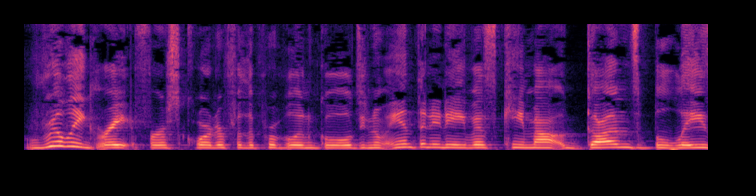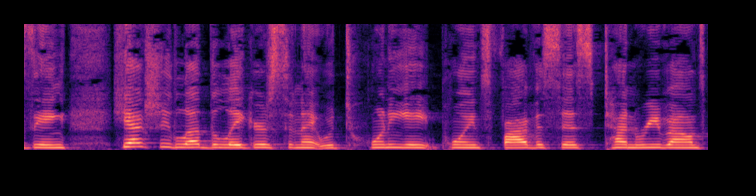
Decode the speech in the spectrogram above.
Really great first quarter for the purple and gold. You know, Anthony Davis came out guns blazing. He actually led the Lakers tonight with 28 points, 5 assists, 10 rebounds.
